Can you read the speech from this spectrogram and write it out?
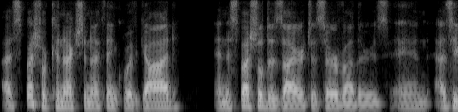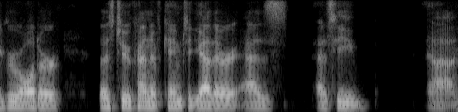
a special connection i think with god and a special desire to serve others. And as he grew older those two kind of came together as as he uh,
